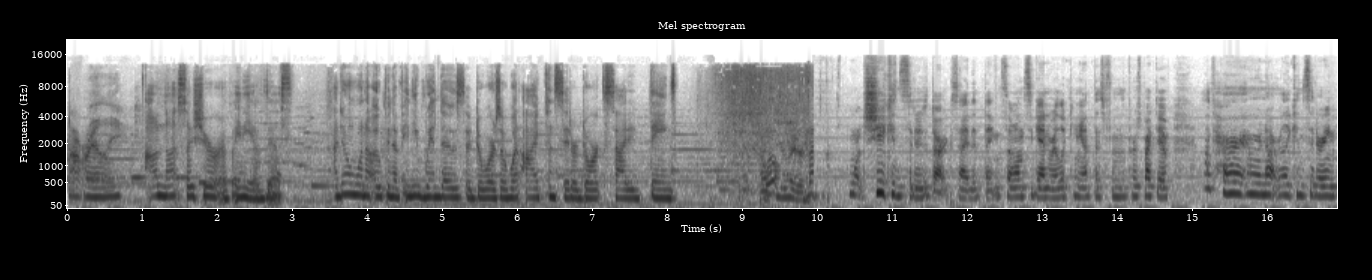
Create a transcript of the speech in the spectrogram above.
Not really. I'm not so sure of any of this. I don't want to open up any windows or doors or what I consider dark-sided things. I'll see you later. What she considers dark sided things. So, once again, we're looking at this from the perspective of her and we're not really considering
